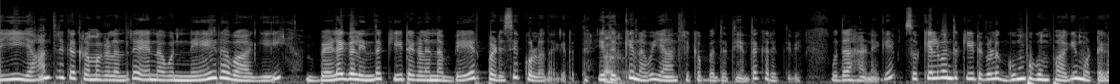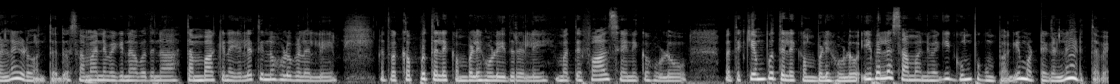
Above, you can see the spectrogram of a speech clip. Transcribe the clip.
ಈ ಯಾಂತ್ರಿಕ ಕ್ರಮಗಳಂದ್ರೆ ನಾವು ನೇರವಾಗಿ ಬೆಳೆಗಳಿಂದ ಕೀಟಗಳನ್ನ ಬೇರ್ಪಡಿಸಿ ಕೊಲ್ಲೋದಾಗಿರುತ್ತೆ ಇದಕ್ಕೆ ನಾವು ಯಾಂತ್ರಿಕ ಪದ್ಧತಿ ಅಂತ ಕರಿತೀವಿ. ಉದಾಹರಣೆಗೆ ಸೊ ಕೆಲವೊಂದು ಕೀಟಗಳು ಗುಂಪು ಗುಂಪಾಗಿ ಮೊಟ್ಟೆಗಳನ್ನ ಇಡುವಂತದ್ದು ಸಾಮಾನ್ಯವಾಗಿ ನಾವು ಅದನ್ನ ತಂಬಾಕಿನ ಎಲೆ ತಿನ್ನೋ ಹುಳುಗಳಲ್ಲಿ ಅಥವಾ ಕಪ್ಪು ತಲೆ ಕಂಬಳಿ ಹುಳು ಇದರಲ್ಲಿ ಮತ್ತೆ ಫಾಲ್ ಸೈನಿಕ ಹುಳು ಮತ್ತೆ ಕೆಂಪು ತಲೆ ಕಂಬಳಿ ಹುಳು ಇವೆಲ್ಲ ಸಾಮಾನ್ಯವಾಗಿ ಗುಂಪು ಗುಂಪಾಗಿ ಮೊಟ್ಟೆಗಳನ್ನ ಇಡ್ತವೆ.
